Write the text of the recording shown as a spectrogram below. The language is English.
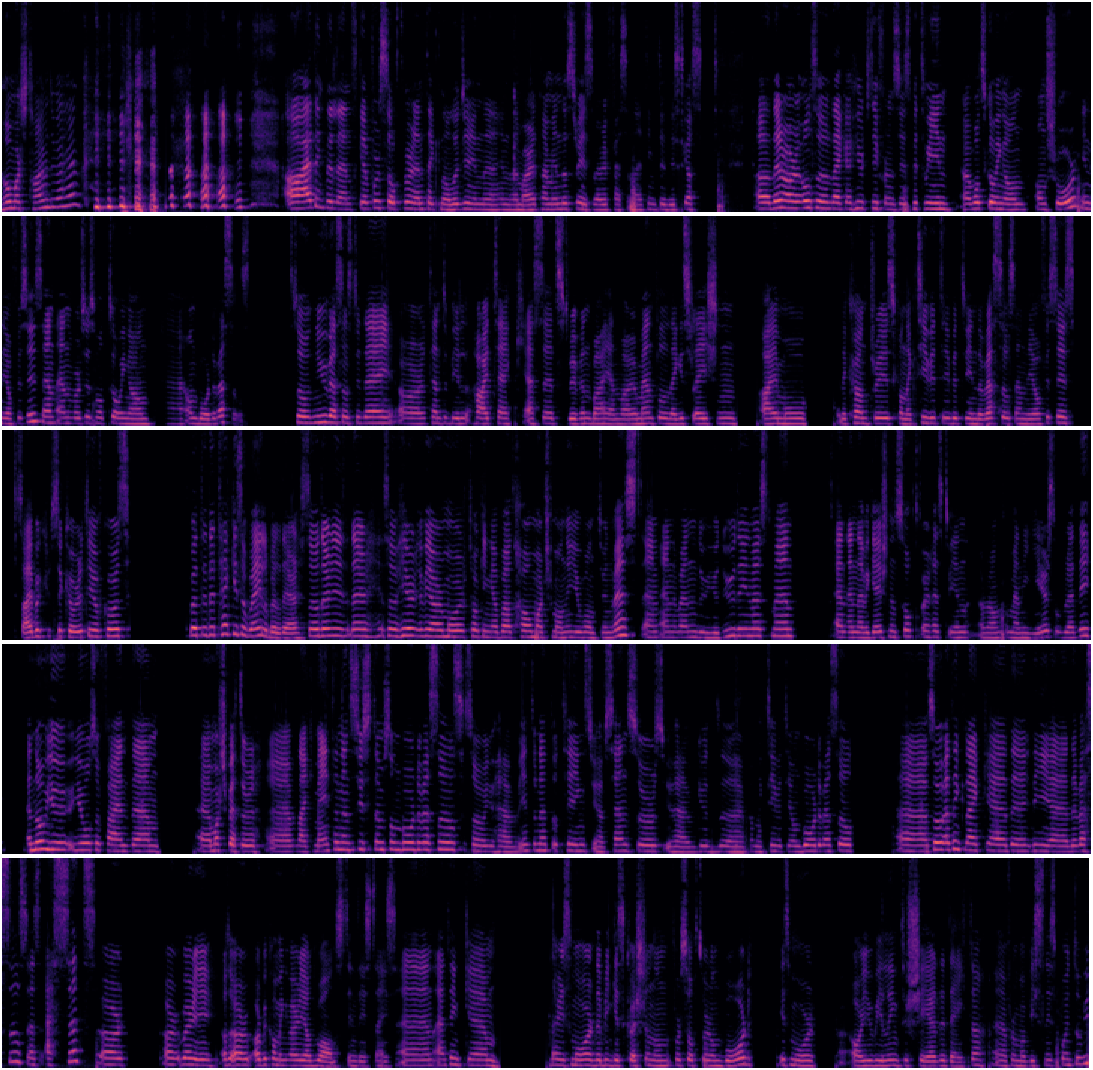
how much time do I have? uh, I think the landscape for software and technology in the in the maritime industry is very fascinating to discuss. Uh, there are also like a huge differences between uh, what's going on on shore in the offices and, and versus what's going on uh, on board the vessels. So new vessels today are tend to build high tech assets driven by environmental legislation, IMO, the countries, connectivity between the vessels and the offices, cyber security, of course. But the tech is available there. So there is there. So here we are more talking about how much money you want to invest and, and when do you do the investment. And, and navigation software has been around for many years already. And now you you also find um, uh, much better uh, like maintenance systems on board the vessels. So you have Internet of Things, you have sensors, you have good uh, connectivity on board the vessel. Uh, so I think like uh, the the uh, the vessels as assets are are very are, are becoming very advanced in these days, and I think um, there is more. The biggest question on for software on board is more: Are you willing to share the data from a business point of view?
